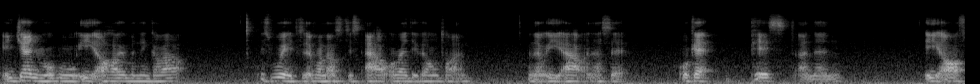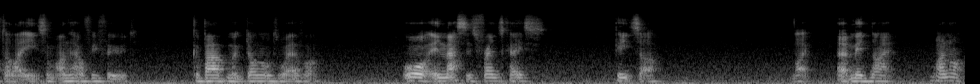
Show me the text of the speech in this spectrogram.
in general, we'll eat at home and then go out. It's weird because everyone else is just out already the whole time, and they'll eat out and that's it, or get pissed and then eat after, like eat some unhealthy food, kebab, McDonald's, whatever, or in Mass's friend's case, pizza. Like at midnight, why not?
